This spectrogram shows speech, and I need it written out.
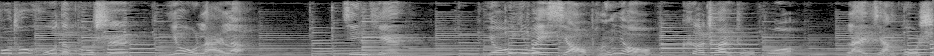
突突虎的故事又来了。今天由一位小朋友客串主播来讲故事。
